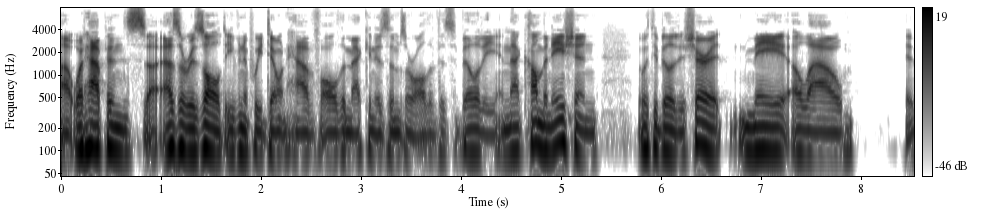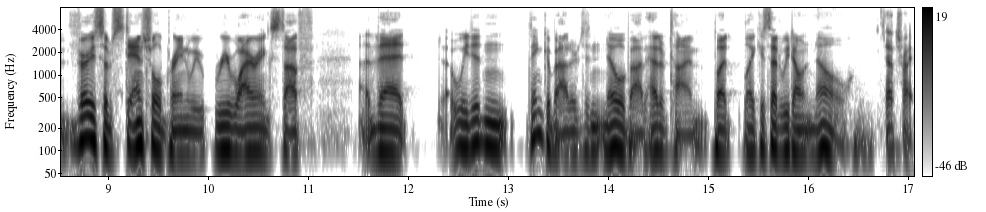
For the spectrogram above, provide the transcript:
uh, what happens uh, as a result, even if we don't have all the mechanisms or all the visibility. And that combination with the ability to share it may allow very substantial brain re- rewiring stuff that we didn't think about or didn't know about ahead of time. But like I said, we don't know. That's right.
